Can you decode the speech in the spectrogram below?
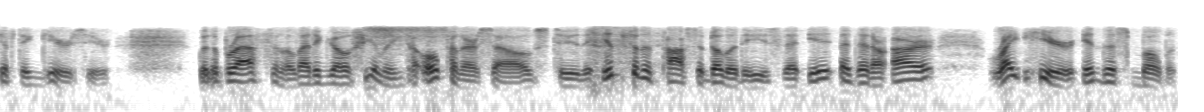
shifting gears here with a breath and a letting go feeling to open ourselves to the infinite possibilities that it, uh, that are, are right here in this moment.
